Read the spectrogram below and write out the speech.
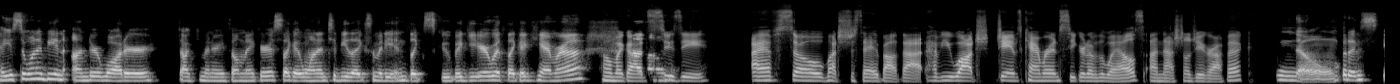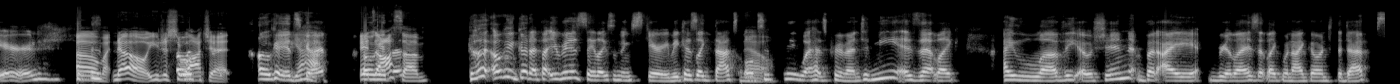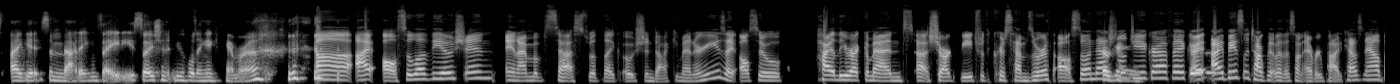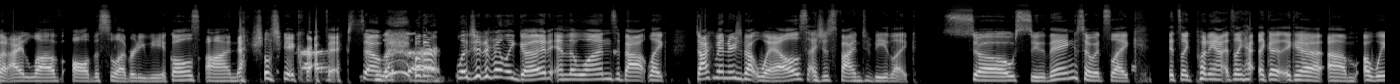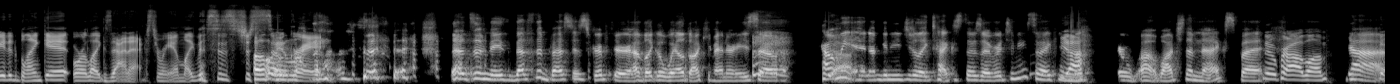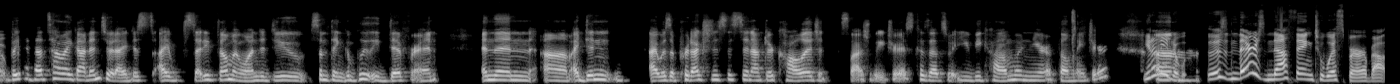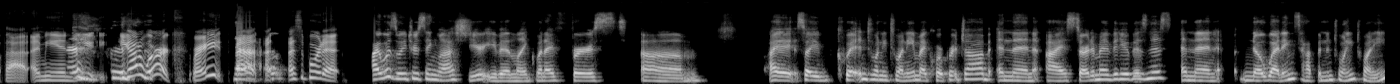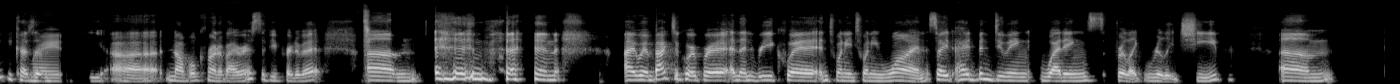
I used to want to be an underwater documentary filmmaker. So like I wanted to be like somebody in like scuba gear with like a camera. Oh my God, Um, Susie. I have so much to say about that. Have you watched James Cameron's Secret of the Whales on National Geographic? No, but I'm scared. Oh my, no, you just should Oh, watch it. Okay, it's yeah. good. It's Okay, awesome. Good. Okay, good. I thought you were gonna say like something scary because like that's No. ultimately what has prevented me is that like I love the ocean, but I realize that like when I go into the depths, I get some bad anxiety. So I shouldn't be holding a camera. uh, I also love the ocean and I'm obsessed with like ocean documentaries. I also highly recommend uh, Shark Beach with Chris Hemsworth, also on National Okay. Geographic. I, I basically talk about this on every podcast now, but I love all the celebrity vehicles on National Geographic. So, but they're legitimately good. And the ones about like documentaries about whales, I just find to be like so soothing. So it's like it's like putting out it's like like a like a um a weighted blanket or like Xanax for me. I'm like this is just Oh, so great. that. That's amazing. That's the best descriptor of like a whale documentary. So count Yeah. me in. I'm gonna need you to like text those over to me so I can Yeah. or uh, watch them next. But No problem. yeah, but yeah, that's how I got into it. I just I studied film. I wanted to do something completely different, and then um, I didn't. I was a production assistant after college slash waitress because that's what you become when you're a film major. You don't need Um, to. There's there's nothing to whisper about that. I mean, you, you got to work, right? Yeah. I, I, I support it. I was waitressing last year, even like when I first um I so I quit in 2020 my corporate job and then I started my video business and then no weddings happened in 2020 because Right. of the uh novel coronavirus, if you've heard of it. Um and then I went back to corporate and then re-quit in 2021. So I, I had been doing weddings for like really cheap. Um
